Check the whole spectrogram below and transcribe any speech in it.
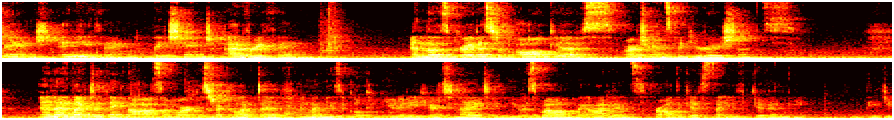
change anything, they change everything. And those greatest of all gifts are transfigurations. And I'd like to thank the awesome Orchestra Collective and my musical community here tonight, and you as well, my audience, for all the gifts that you've given me. Thank you.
